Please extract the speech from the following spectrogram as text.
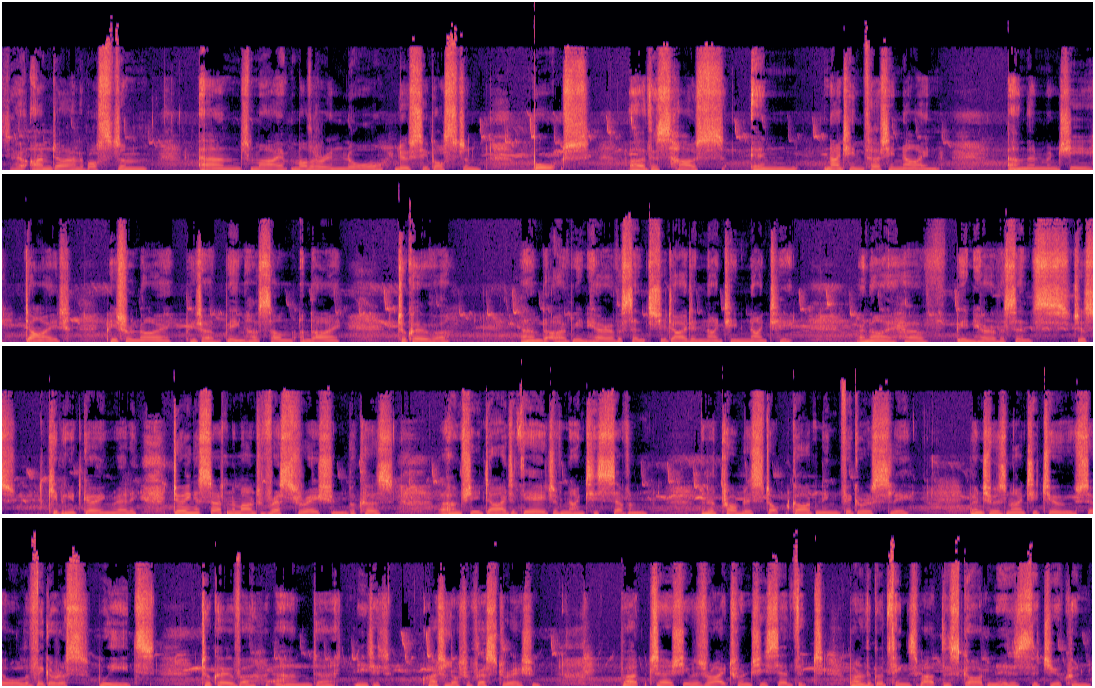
So I'm Diana Boston, and my mother in law, Lucy Boston, bought uh, this house in 1939. And then when she died, Peter and I, Peter being her son, and I took over. And I've been here ever since. She died in 1990. And I have been here ever since, just keeping it going, really. Doing a certain amount of restoration because um, she died at the age of 97 and had probably stopped gardening vigorously when she was 92. So all the vigorous weeds took over and uh, needed quite a lot of restoration. But uh, she was right when she said that one of the good things about this garden is that you can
